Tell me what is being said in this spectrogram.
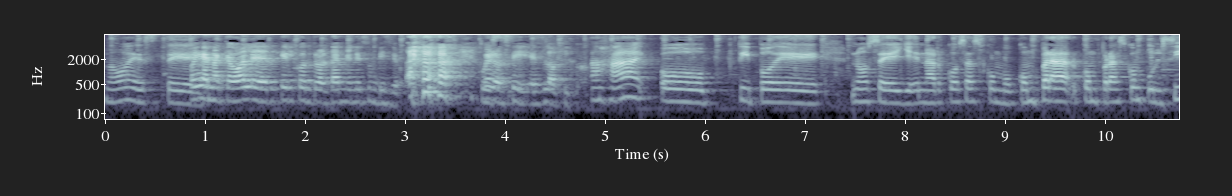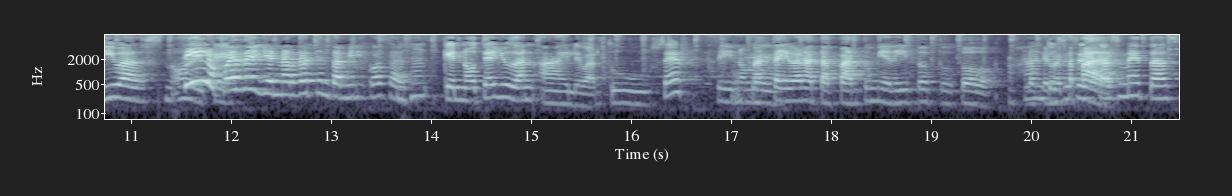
¿no? Este... Oigan, acabo de leer que el control también es un vicio. Pues, Pero sí, es lógico. Ajá, o tipo de, no sé, llenar cosas como comprar, compras compulsivas, ¿no? Sí, lo puedes llenar de 80 mil cosas. que no te ayudan a elevar tu ser. Sí, nomás te ayudan a tapar tu miedito, tu todo. Ajá, entonces estas metas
